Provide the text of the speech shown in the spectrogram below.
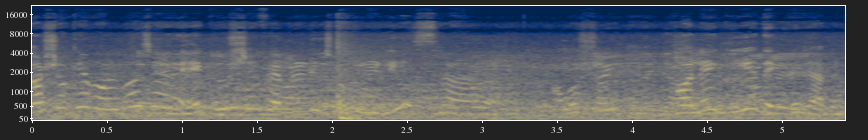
দর্শককে বলব যে একুশে ফেব্রুয়ারি ছবি রিলিজ অবশ্যই হলে গিয়ে দেখতে যাবেন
